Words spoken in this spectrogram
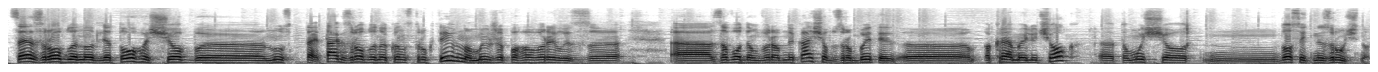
Це зроблено для того, щоб е, ну, так зроблено конструктивно. Ми вже поговорили з е, заводом виробника, щоб зробити е, окремий лючок, е, тому що досить незручно.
